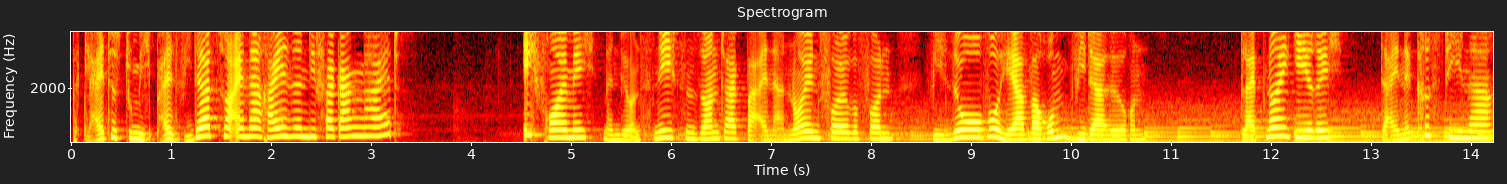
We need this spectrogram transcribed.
Begleitest du mich bald wieder zu einer Reise in die Vergangenheit? Ich freue mich, wenn wir uns nächsten Sonntag bei einer neuen Folge von Wieso, Woher, Warum wiederhören. Bleib neugierig, deine Christina.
